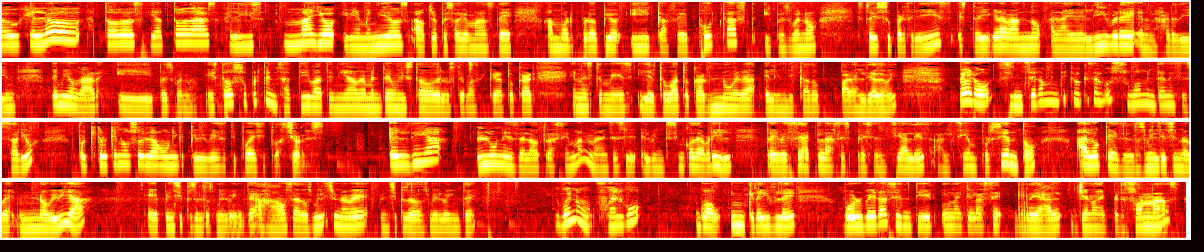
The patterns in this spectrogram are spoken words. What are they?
Hello, hello a todos y a todas. Feliz mayo y bienvenidos a otro episodio más de Amor Propio y Café Podcast. Y pues bueno, estoy súper feliz. Estoy grabando al aire libre en el jardín de mi hogar. Y pues bueno, he estado súper pensativa. Tenía obviamente un listado de los temas que quería tocar en este mes y el que voy a tocar no era el indicado para el día de hoy. Pero sinceramente creo que es algo sumamente necesario porque creo que no soy la única que vive ese tipo de situaciones. El día lunes de la otra semana, es decir, el 25 de abril, regresé a clases presenciales al 100%, algo que desde el 2019 no vivía, eh, principios del 2020, ajá, o sea, 2019, principios del 2020. Y bueno, fue algo, wow, increíble volver a sentir una clase real llena de personas,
